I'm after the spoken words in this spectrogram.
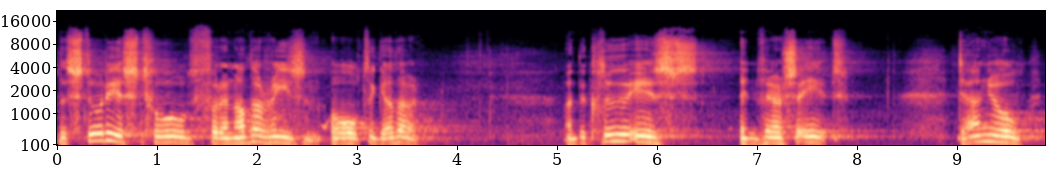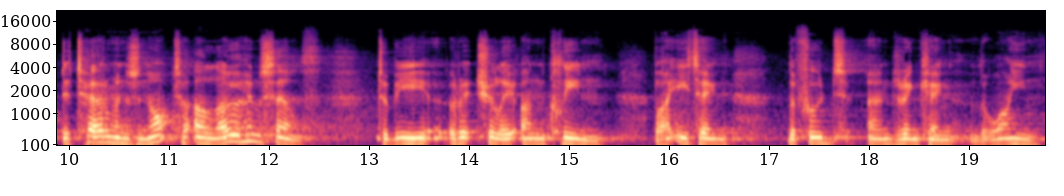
the story is told for another reason altogether. And the clue is in verse 8. Daniel determines not to allow himself to be ritually unclean by eating the food and drinking the wine.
